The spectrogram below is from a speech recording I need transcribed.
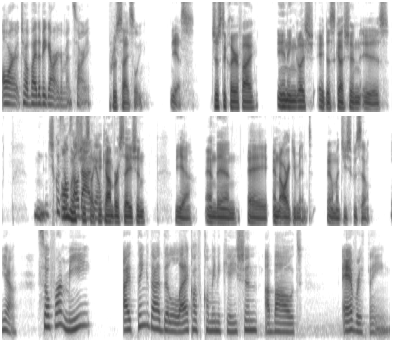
or to avoid a big argument. Sorry. Precisely. Yes. Just to clarify, in English, a discussion is Discussão almost just like a conversation. Yeah. And then a an argument. É uma discussão. Yeah. So for me, I think that the lack of communication about everything,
